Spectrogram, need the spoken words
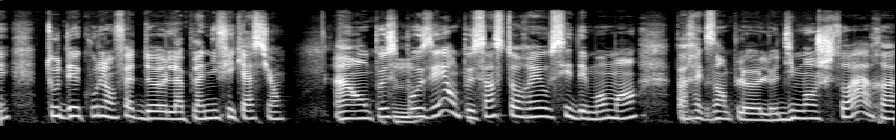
et tout découle en fait de la planification. Hein, on peut se Mm. poser, on peut s'instaurer aussi des moments. Par exemple, le dimanche soir,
